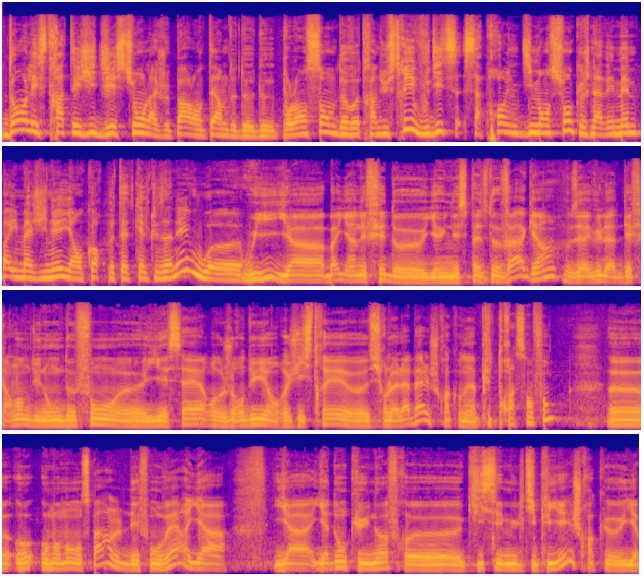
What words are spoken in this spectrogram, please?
dans les stratégies de gestion, là je parle en termes de, pour l'ensemble de votre industrie, vous dites ça prend une dimension que je n'avais même pas imaginée il y a encore peut-être quelques années euh... Oui, il y, a, bah, il y a un effet de, il y a une espèce de vague. Hein. Vous avez vu la déferlante du nombre de fonds euh, ISR aujourd'hui enregistrés euh, sur le label. Je crois qu'on a plus de 300 fonds. Euh, au, au, moment où on se parle des fonds ouverts, il y a, il y a, il y a donc une offre qui s'est multipliée. Je crois qu'il n'y a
